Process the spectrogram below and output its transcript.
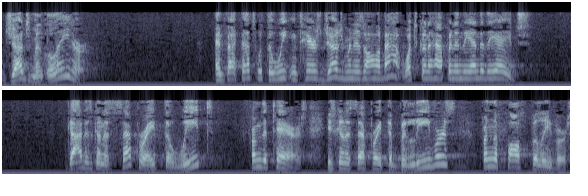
judgment later. In fact, that's what the wheat and tares judgment is all about. What's going to happen in the end of the age? God is going to separate the wheat from the tares. He's going to separate the believers from the false believers.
